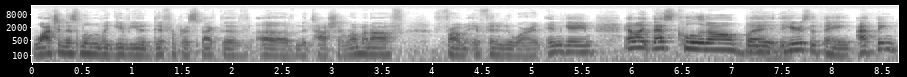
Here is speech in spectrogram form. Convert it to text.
watching this movie would give you a different perspective of Natasha Romanoff from Infinity War and Endgame. And like that's cool and all, but Mm-hmm. here's the thing. I think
